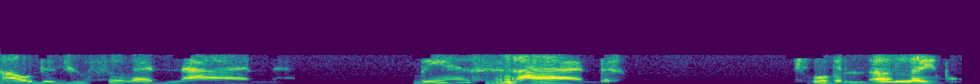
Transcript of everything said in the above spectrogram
how did you feel at nine being signed to a, a label,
